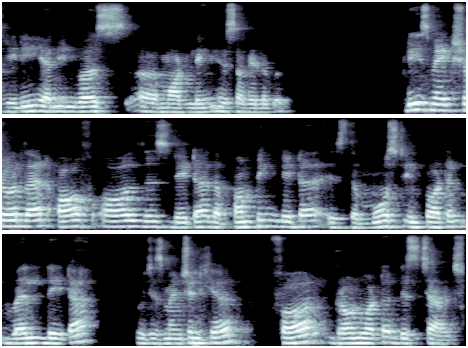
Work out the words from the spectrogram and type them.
3D and inverse uh, modeling is available. Please make sure that of all this data, the pumping data is the most important well data, which is mentioned here for groundwater discharge.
